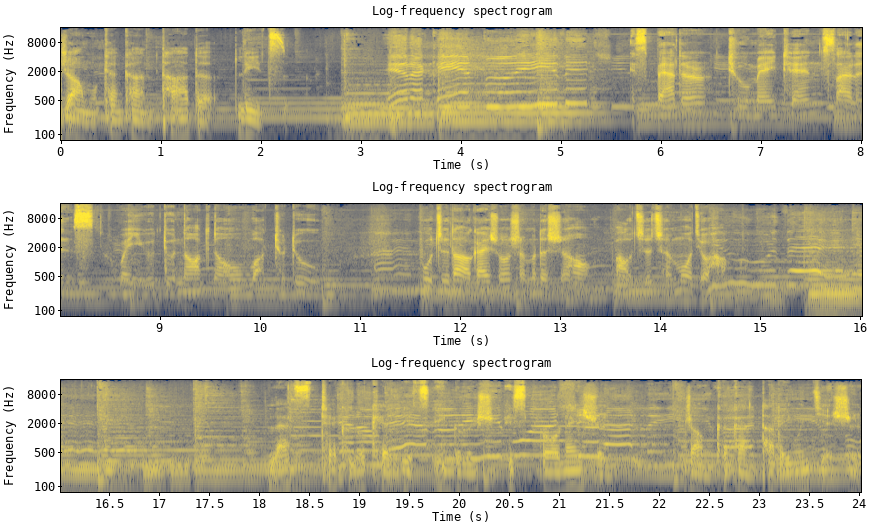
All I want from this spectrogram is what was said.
让我们看看它的例子。It's better to maintain silence when you do not know what to do. 不知道该说什么的时候，保持沉默就好。Let's take a look at its English explanation. 让我们看看它的英文解释。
